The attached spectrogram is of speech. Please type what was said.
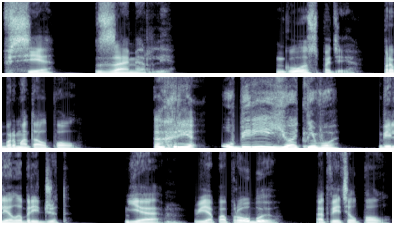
Все замерли. «Господи!» — пробормотал Пол. «Охре... Убери ее от него!» — велела Бриджит. «Я... я попробую», — ответил Пол.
